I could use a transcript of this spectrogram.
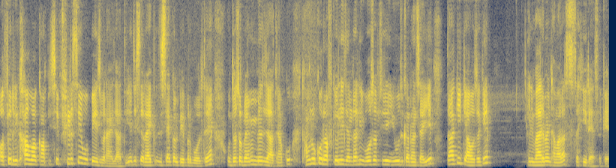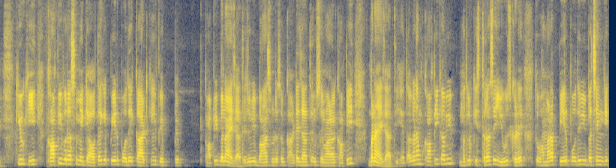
और फिर लिखा हुआ कॉपी से फिर से वो पेज बनाई जाती है, जिसे रिसाइकल पेपर बोलते हैं। वो दस रुपये में मिल जाते हैं आपको। तो हम लोग को रफ के लिए जनरली वो सब चीज़ें यूज़ करना चाहिए, ताकि क्या हो सके इन्वायरमेंट हमारा सही रह सके। क्योंकि कापी बरस में क्या होता है कि पेड़ पौधे काट के ही पे, पे कापी बनाए जाते हैं। जो भी बाँस वगैरह सब काटे जाते हैं उससे हमारा कापी बनाई जाती है। तो अगर हम कापी का भी मतलब किस तरह से यूज़ करें तो हमारा पेड़ पौधे भी बचेंगे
